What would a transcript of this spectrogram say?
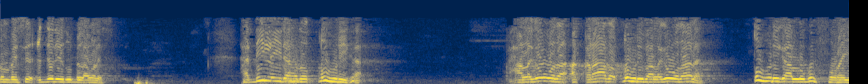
dambaysa ciddadeedu bilaabanaysa. Haddii la yidhaahdo duhriga waxaa laga wadaa aqraada duhri baa laga wadaana duhrigaa lagu furay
